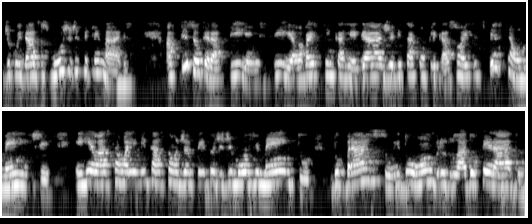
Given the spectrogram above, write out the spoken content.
de cuidados multidisciplinares. A fisioterapia em si, ela vai se encarregar de evitar complicações, especialmente em relação à limitação de amplitude de movimento do braço e do ombro do lado operado.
